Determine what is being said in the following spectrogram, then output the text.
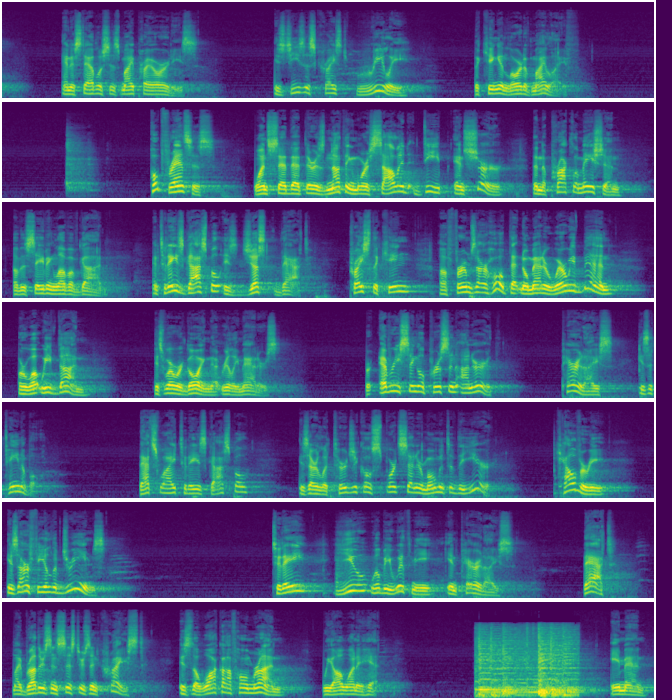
and establishes my priorities? Is Jesus Christ really the King and Lord of my life? Pope Francis once said that there is nothing more solid, deep, and sure than the proclamation of the saving love of God. And today's gospel is just that. Christ the King affirms our hope that no matter where we've been or what we've done, it's where we're going that really matters. For every single person on earth, paradise is attainable. That's why today's gospel is our liturgical sports center moment of the year. Calvary is our field of dreams. Today, you will be with me in paradise. That, my brothers and sisters in Christ, is the walk off home run we all want to hit. Amen.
